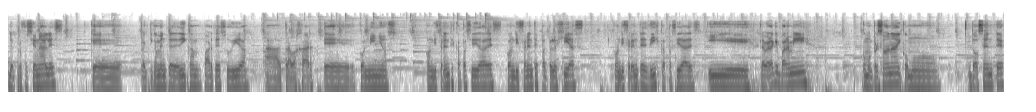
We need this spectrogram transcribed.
de profesionales que prácticamente dedican parte de su vida a trabajar eh, con niños con diferentes capacidades, con diferentes patologías, con diferentes discapacidades. Y la verdad que para mí, como persona y como docente,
